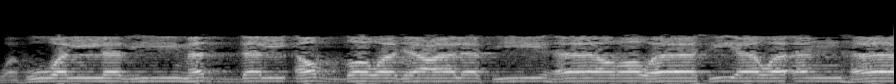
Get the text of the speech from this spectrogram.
وَهُوَ الَّذِي مَدَّ الْأَرْضَ وَجَعَلَ فِيهَا رَوَاسِيَ وَأَنْهَارًا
